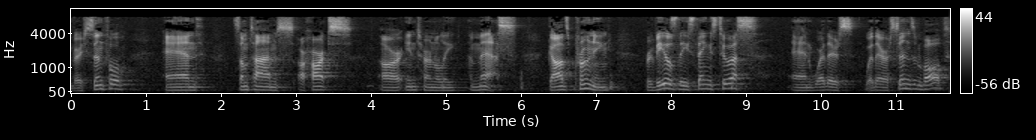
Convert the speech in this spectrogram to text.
very sinful, and sometimes our hearts are internally a mess. God's pruning reveals these things to us, and where there's where there are sins involved,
